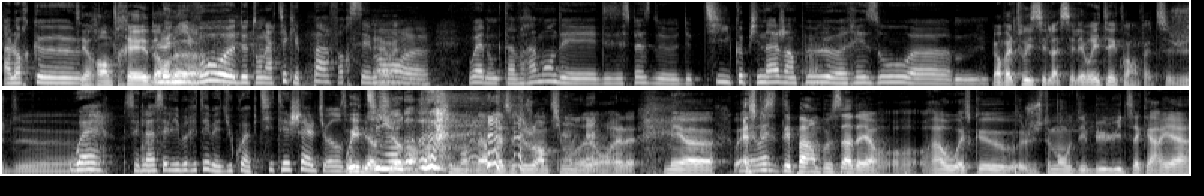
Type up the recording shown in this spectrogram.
Alors que T'es rentré dans le, le. niveau euh, de ton article n'est pas forcément. Eh ouais. euh, ouais, donc tu as vraiment des, des espèces de, de petits copinages un peu euh, réseau. euh, Mais en fait, oui, c'est de la célébrité, quoi, en fait. C'est juste de. Ouais, c'est de ouais. la célébrité, mais du coup à petite échelle, tu vois, dans Oui, un bien petit sûr, monde. dans un petit monde. Mais après, c'est toujours un petit monde. en vrai. Mais euh, ouais, Mais est-ce ouais. que c'était pas un peu ça, d'ailleurs, Raoult? Est-ce que, justement, au début, lui, de sa carrière,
